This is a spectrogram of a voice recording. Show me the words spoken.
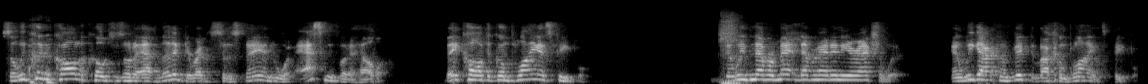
So we couldn't call the coaches or the athletic directors to the stand who were asking for the help. They called the compliance people that we've never met, never had any interaction with. And we got convicted by compliance people.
